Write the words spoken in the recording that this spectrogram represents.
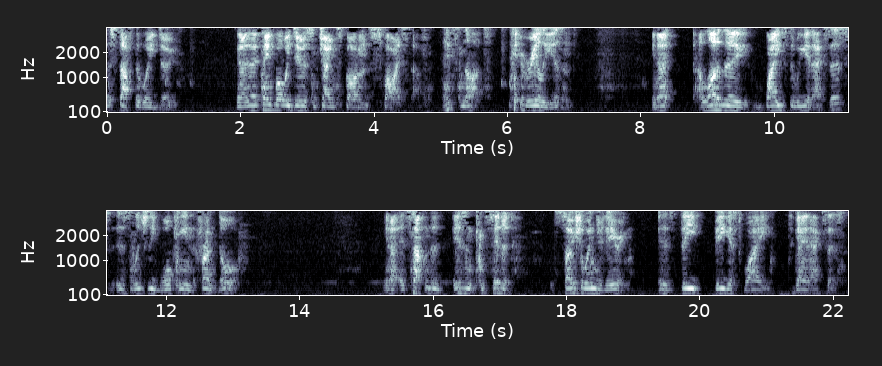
the stuff that we do. You know, they think what we do is some James Bond spy stuff. It's not. It really isn't. You know, a lot of the ways that we get access is literally walking in the front door. You know, it's something that isn't considered. Social engineering is the biggest way to gain access.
